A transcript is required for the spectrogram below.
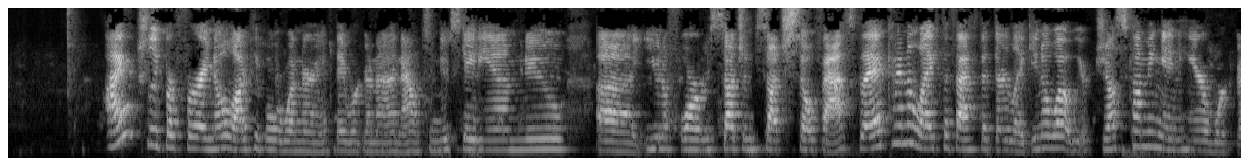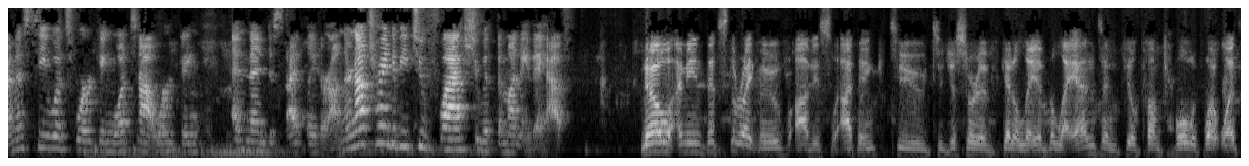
I actually prefer. I know a lot of people were wondering if they were going to announce a new stadium, new uh, uniforms, such and such so fast. But I kind of like the fact that they're like, you know what, we're just coming in here. We're going to see what's working, what's not working, and then decide later on. They're not trying to be too flashy with the money they have. No, I mean that's the right move. Obviously, I think to to just sort of get a lay of the land and feel comfortable with what was.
